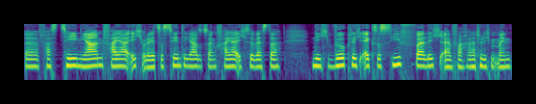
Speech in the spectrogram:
äh, fast zehn Jahren feiere ich, oder jetzt das zehnte Jahr sozusagen, feiere ich Silvester nicht wirklich exzessiv, weil ich einfach natürlich mit meinem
